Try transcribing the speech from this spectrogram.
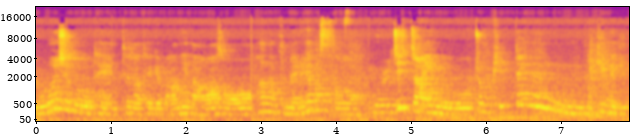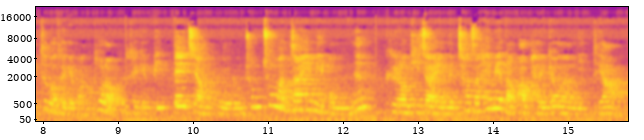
이런 식으로 된 니트가 되게 많이 나와서 하나 구매를 해봤어. 골지 짜임으로 좀 핏대는 느낌의 니트가 되게 많더라고. 되게 핏대지 않고 이런 촘촘한 짜임이 없는 그런 디자인을 찾아 헤매다가 발견한 니트야.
